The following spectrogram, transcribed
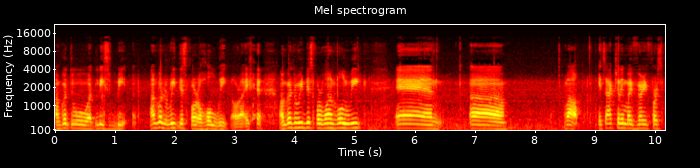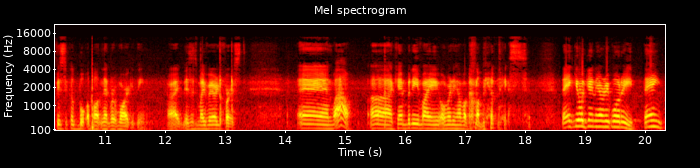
I'm going to at least read I'm going to read this for a whole week. All right, I'm going to read this for one whole week, and uh, well, it's actually my very first physical book about network marketing. All right, this is my very first, and wow, uh, I can't believe I already have a copy of this. Thank you again, everybody. Thank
